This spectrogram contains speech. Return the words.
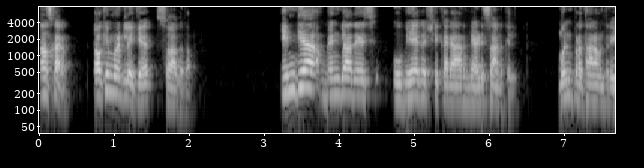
നമസ്കാരം. ടോക്കിംഗ് പോയിന്റിലേക്ക് സ്വാഗതം. ഇന്ത്യ ബംഗ്ലാദേശ് ഉഭയകക്ഷി കരാറിന്റെ അടിസ്ഥാനത്തിൽ മുൻ പ്രധാനമന്ത്രി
